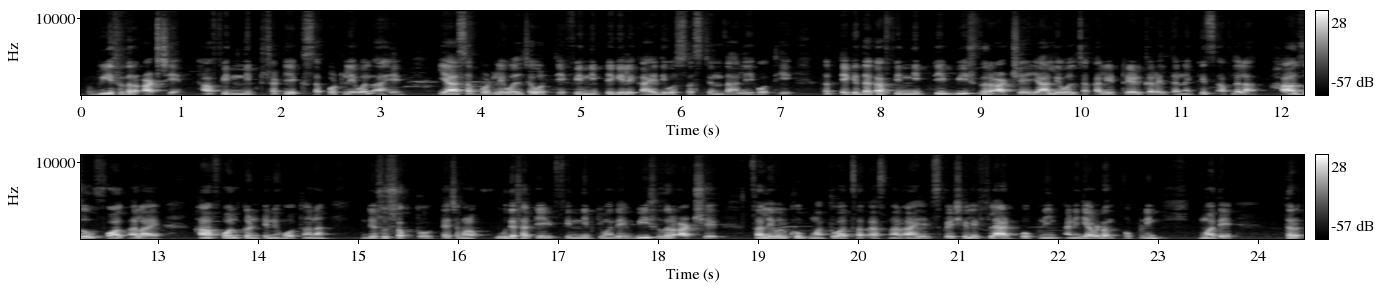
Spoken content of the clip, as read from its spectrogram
वीस हजार आठशे. हा फिन निफ्टीसाठी एक सपोर्ट लेवल आहे. या सपोर्ट लेवलच्या वरती फिन निफ्टी गेले काही दिवस सस्टेन झाली होती. तर एकदा का फिन निफ्टी वीस हजार आठशे या लेवलच्या खाली ट्रेड करेल तर नक्कीच आपल्याला हा जो फॉल आला आहे हा फॉल कंटिन्यू होताना दिसू शकतो. त्याच्यामुळे उद्यासाठी फिन निफ्टीमध्ये वीस हजार आठशेचा लेवल खूप महत्त्वाचा असणार आहे. स्पेशली फ्लॅट ओपनिंग आणि गॅवडन ओपनिंगमध्ये तर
